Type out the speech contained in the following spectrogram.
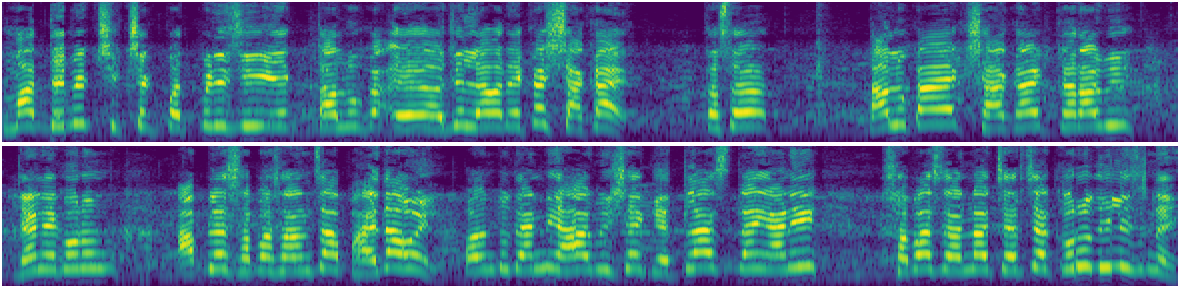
माध्यमिक शिक्षक पदपीडीची एक तालुका जिल्ह्यावर एकच शाखा आहे तसं तालुका एक शाखा एक करावी जेणेकरून आपल्या सभासदांचा फायदा होईल. परंतु त्यांनी हा विषय घेतलाच नाही आणि सभासदांना चर्चा करू दिलीच नाही.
